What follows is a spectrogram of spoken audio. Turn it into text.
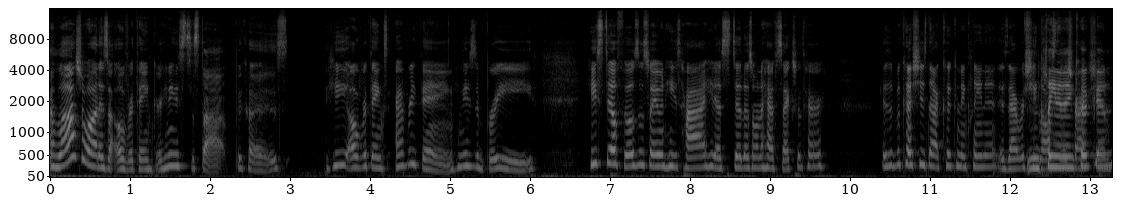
Olajuwon is an overthinker. He needs to stop because he overthinks everything. He needs to breathe. He still feels this way when he's high. He does still doesn't want to have sex with her. Is it because she's not cooking and cleaning? Is that where she And lost cleaning the and attraction? cooking?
